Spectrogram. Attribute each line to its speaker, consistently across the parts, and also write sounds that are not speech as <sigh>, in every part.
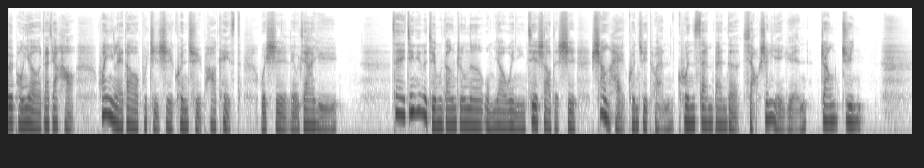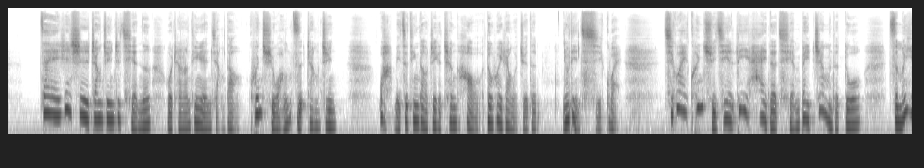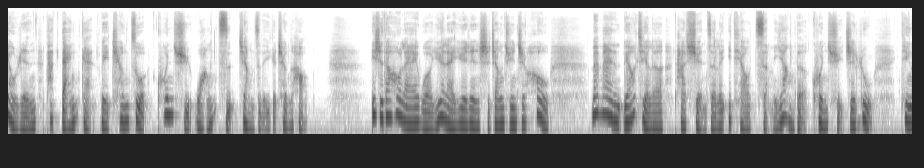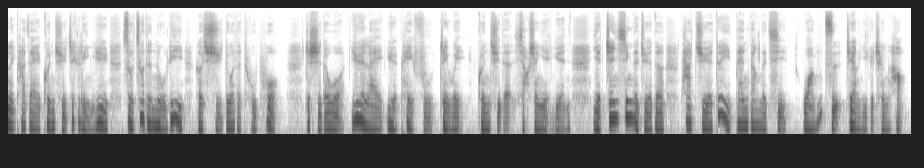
Speaker 1: 各位朋友，大家好，欢迎来到不只是昆曲 Podcast，我是刘佳瑜。在今天的节目当中呢，我们要为您介绍的是上海昆剧团昆三班的小生演员张军。在认识张军之前呢，我常常听人讲到昆曲王子张军，哇，每次听到这个称号都会让我觉得有点奇怪。奇怪，昆曲界厉害的前辈这么的多，怎么有人他胆敢被称作昆曲王子这样子的一个称号？一直到后来，我越来越认识张军之后，慢慢了解了他选择了一条怎么样的昆曲之路，听了他在昆曲这个领域所做的努力和许多的突破，这使得我越来越佩服这位。昆曲的小生演员，也真心的觉得他绝对担当得起“王子”这样一个称号。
